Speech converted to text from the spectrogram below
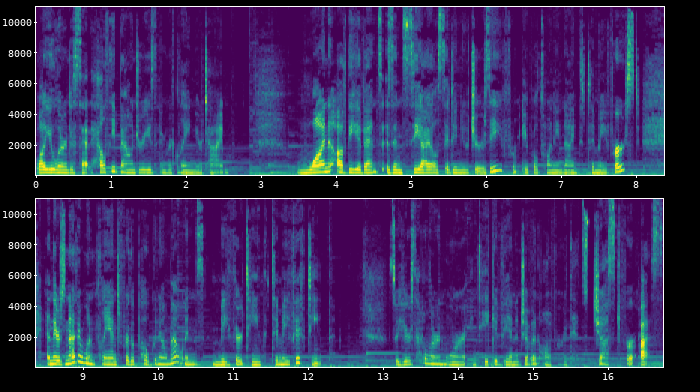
while you learn to set healthy boundaries and reclaim your time. One of the events is in Sea Isle City, New Jersey from April 29th to May 1st, and there's another one planned for the Pocono Mountains May 13th to May 15th. So here's how to learn more and take advantage of an offer that's just for us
